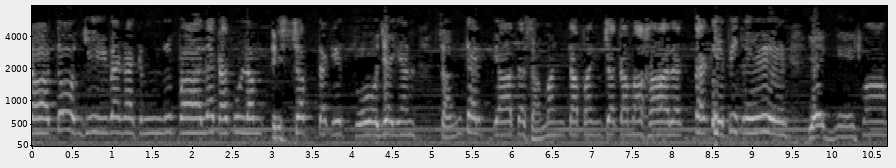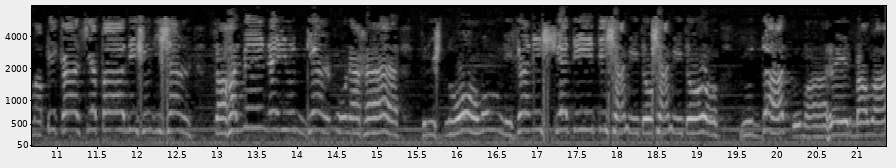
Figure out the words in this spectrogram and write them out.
तातो जीवन कृपालककुलम् त्रिः जयन् सन्तर्प्यात समन्त पञ्चकमहारक्तकेपि यज्ञेष्वामपि काश्यपादिषु दिशन् सहर्वेण युध्य पुनः कृष्णो मुम् निगनिष्यतीति शमितो शमितो युद्धात् कुमारैर्भवा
